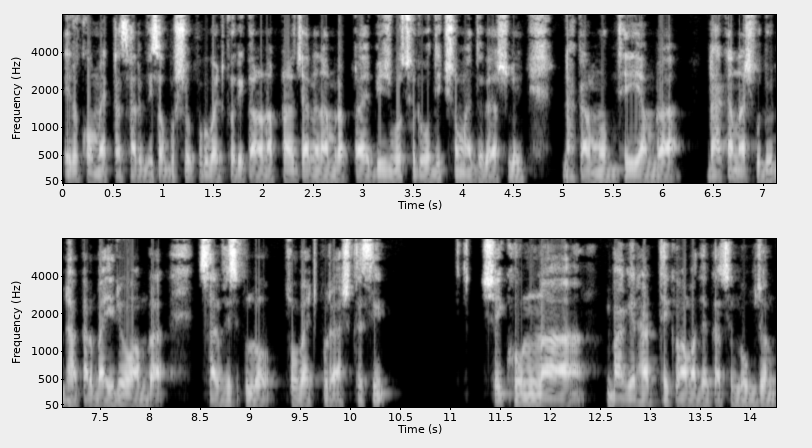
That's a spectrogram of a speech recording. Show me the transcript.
এরকম একটা সার্ভিস অবশ্যই প্রোভাইড করি। কারণ আপনারা জানেন, আমরা প্রায় বিশ বছর অধিক সময় ধরে আসলে ঢাকার মধ্যেই আমরা, ঢাকা না শুধু, ঢাকার বাইরেও আমরা সার্ভিসগুলো প্রোভাইড করে আসতেছি। সেই খুলনা, বাগেরহাট থেকেও আমাদের কাছে লোকজন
